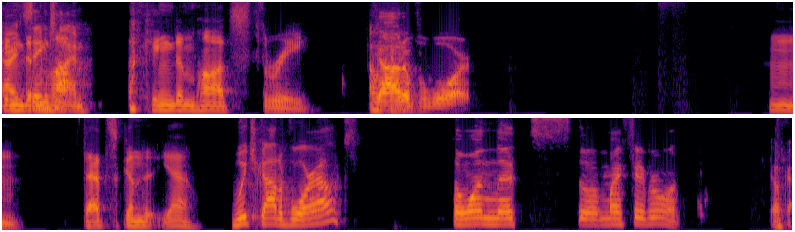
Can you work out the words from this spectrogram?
right, Kingdom same Heart- time. Kingdom Hearts 3. God of War. Hmm. That's gonna yeah. Which God of War, Alex? The one that's the, my favorite one. Okay.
